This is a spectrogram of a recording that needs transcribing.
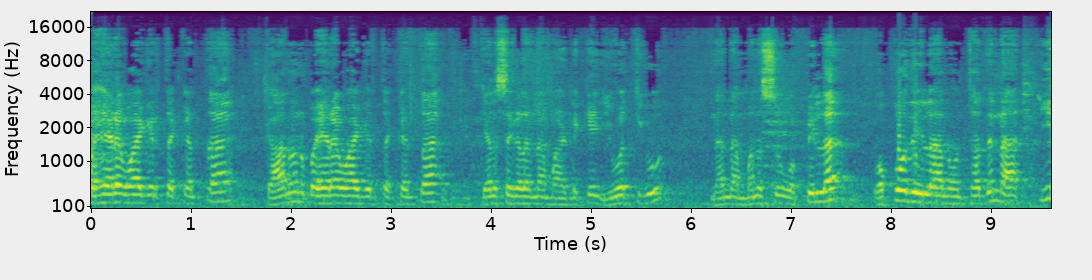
ಬಹಿರವಾಗಿರ್ತಕ್ಕಂಥ ಕಾನೂನು ಬಹಿರವಾಗಿರ್ತಕ್ಕಂಥ ಕೆಲಸಗಳನ್ನು ಮಾಡಲಿಕ್ಕೆ ಇವತ್ತಿಗೂ ನನ್ನ ಮನಸ್ಸು ಒಪ್ಪಿಲ್ಲ, ಒಪ್ಪೋದಿಲ್ಲ ಅನ್ನುವಂಥದ್ದನ್ನು ಈ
